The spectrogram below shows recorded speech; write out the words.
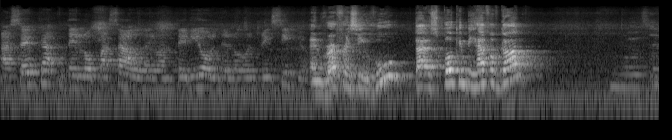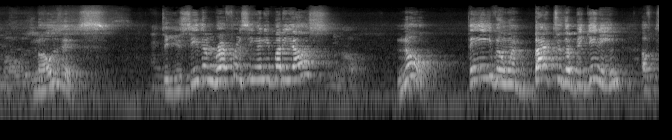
acerca de lo pasado, de lo anterior, de lo del principio. And referencing who that spoke in behalf of God? Moses. Moses. And Do you see them referencing anybody else? No. No, they even went back to the beginning of,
